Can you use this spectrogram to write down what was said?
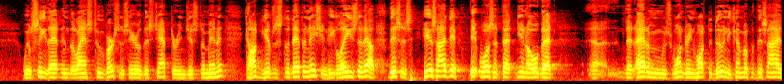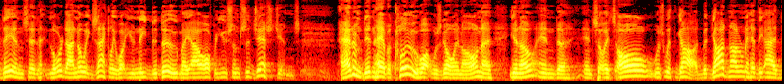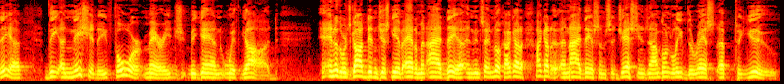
We'll see that in the last two verses here of this chapter in just a minute. God gives us the definition. He lays it out. This is His idea. It wasn't that, you know, that uh, that Adam was wondering what to do, and he came up with this idea and said, Lord, I know exactly what you need to do. May I offer you some suggestions? Adam didn't have a clue what was going on, uh, you know, and, uh, and so it's all was with God. But God not only had the idea, the initiative for marriage began with God. In other words, God didn't just give Adam an idea and then say, look, I got, a, I got a, an idea, some suggestions, now I'm going to leave the rest up to you.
